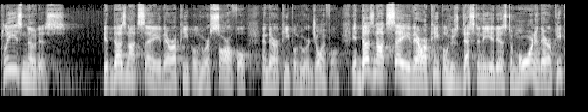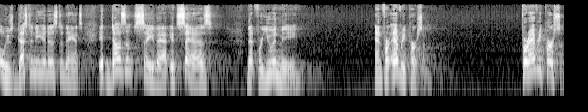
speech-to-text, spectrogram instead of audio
Please notice it does not say there are people who are sorrowful and there are people who are joyful. It does not say there are people whose destiny it is to mourn and there are people whose destiny it is to dance. It doesn't say that. It says that for you and me, and for every person. For every person,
